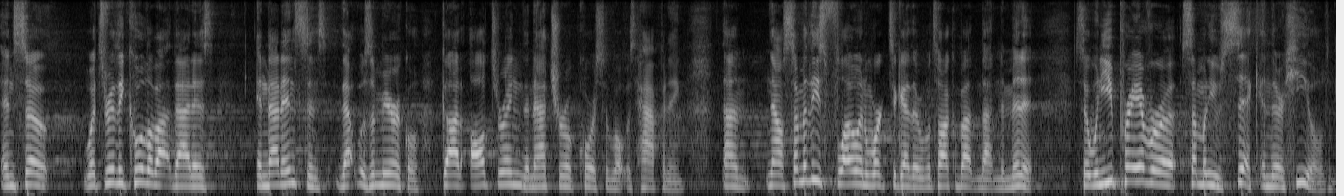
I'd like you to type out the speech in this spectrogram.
And so, what's really cool about that is, in that instance, that was a miracle. God altering the natural course of what was happening. Um, now, some of these flow and work together. We'll talk about that in a minute. So, when you pray over somebody who's sick and they're healed,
